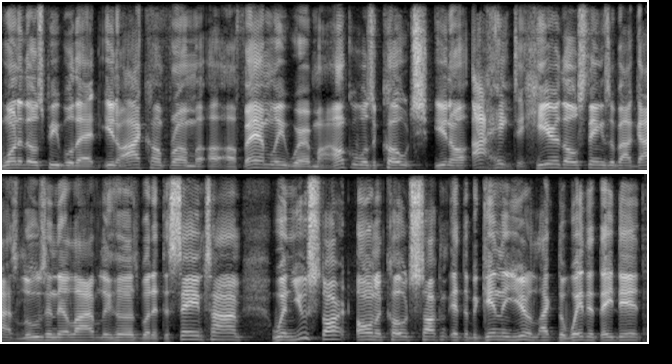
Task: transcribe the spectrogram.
one of those people that you know i come from a, a family where my uncle was a coach. You know i mm-hmm. hate to hear those things about guys losing their livelihoods but at the same time when you start on a coach talking at the beginning of the year like the way that they did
